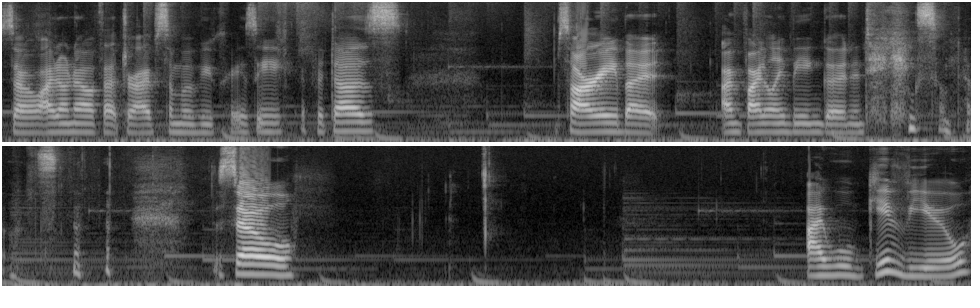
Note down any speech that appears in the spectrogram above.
So I don't know if that drives some of you crazy. If it does, sorry, but I'm finally being good and taking some notes. so I will give you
